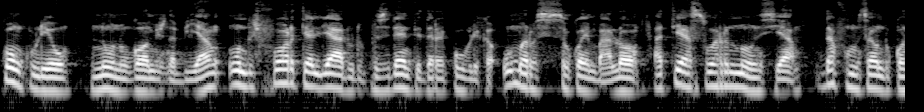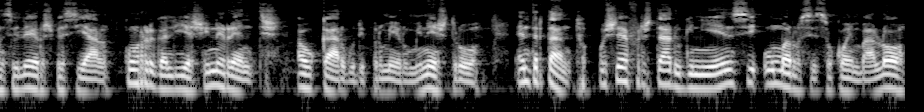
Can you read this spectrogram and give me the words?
concluiu Nuno Gomes Nabian, um dos fortes aliados do presidente da República, Umaru Sissoko Embalo, até a sua renúncia da função do conselheiro especial com regalias inerentes ao cargo de primeiro-ministro. Entretanto, o chefe de Estado guineense, Umaru Sissoko Embalo,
